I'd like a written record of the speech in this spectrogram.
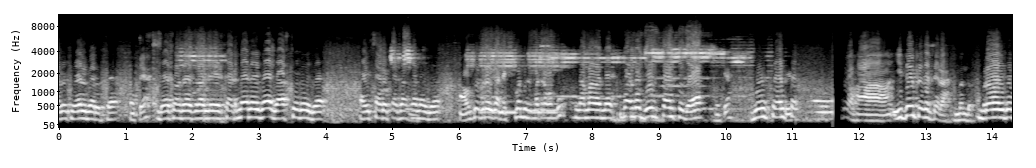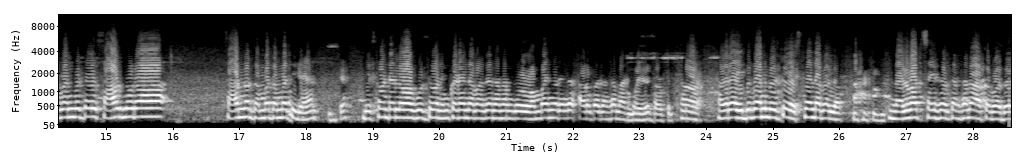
ಅದಕ್ಕೆ ಮೇಲ್ ಬರುತ್ತೆ. ಓಕೆ ಬೇಕಂದ್ರೆ ಇದರಲ್ಲಿ ಕಡಿಮೆ ಇದೆ ಜಾಸ್ತಿ ಇದೆ. ಐದ್ ಸಾವಿರ ರೂಪಾಯಿ ತನಕ ಇದೆ. ಓಕೆ ಬ್ರೋ ಈಗ ನೆಕ್ಸ್ಟ್ ಬಂದು ನಿಮ್ಮ ಹತ್ರ ಒಂದು? ನಮ್ಮ ನೆಕ್ಸ್ಟ್ ಬಂದು ಜೀನ್ಸ್ ಪ್ಯಾಂಟ್ಸ್ ಇದೆ. ಓಕೆ ಜೀನ್ಸ್ ಪ್ಯಾಂಟ್ಸ್ ಇದೇನ್ ಪ್ರೆಸೆಂಟ್ ಇರ ಬಂದು? ಬ್ರೋ ಇದು ಬಂದ್ಬಿಟ್ಟು ಸಾವಿರದ ನೂರ ಸಾವಿರದ ತೊಂಬತ್ತೊಂಬತ್ತಿದೆ ಡಿಸ್ಕೌಂಟ್ ಎಲ್ಲ ಹೋಗ್ಬಿಟ್ಟು ನಿಮ್ ಕಡೆಯಿಂದ ಬಂದ್ರೆ ನಾನೊಂದು ಒಂಬೈನೂರಿಂದ ಸಾವಿರ ರೂಪಾಯಿ ತನಕ ಸಾವಿರ ಹಾ, ಅಂದ್ರೆ ಇದು ಬಂದ್ಬಿಟ್ಟು ಎಕ್ಸ್ಪೆಂಡಬಲ್. ನಲ್ವತ್ ಸೈಜ್ ತನಕ ಹಾಕೋಬಹುದು.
